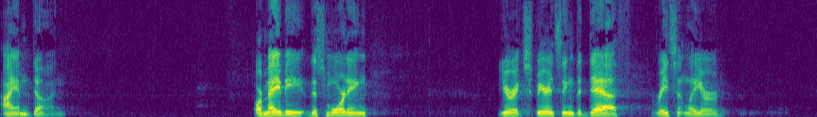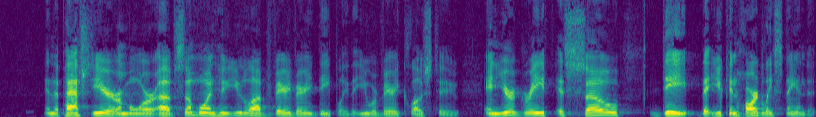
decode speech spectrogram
I am done. Or maybe this morning you're experiencing the death recently or in the past year or more of someone who you loved very, very deeply, that you were very close to, and your grief is so deep that you can hardly stand it.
